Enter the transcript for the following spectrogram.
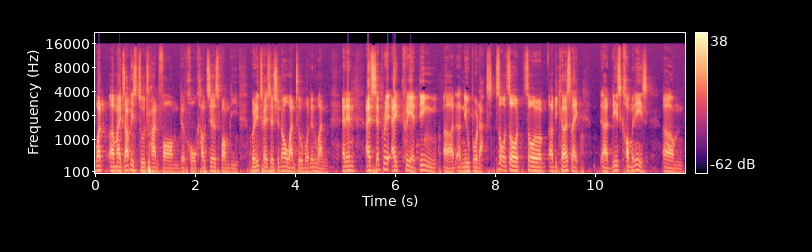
What uh, my job is to transform the whole cultures from the very traditional one to a modern one, and then I separate. I creating uh, new products. So so so uh, because like uh, these companies. Um,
